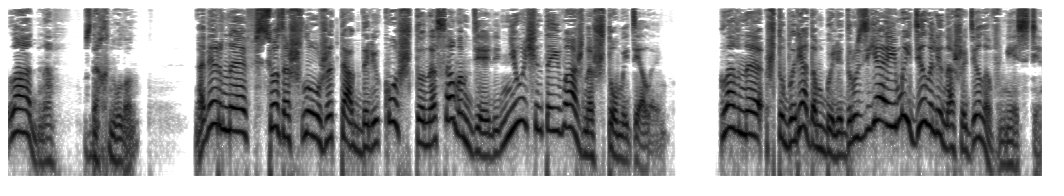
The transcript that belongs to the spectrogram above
«Ладно», — вздохнул он, Наверное, все зашло уже так далеко, что на самом деле не очень-то и важно, что мы делаем. Главное, чтобы рядом были друзья, и мы делали наше дело вместе.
